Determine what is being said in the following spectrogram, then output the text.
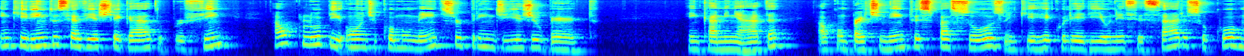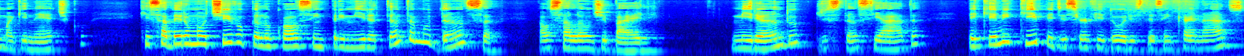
inquirindo se havia chegado, por fim, ao clube onde comumente surpreendia Gilberto. Encaminhada, ao compartimento espaçoso em que recolheria o necessário socorro magnético, que saber o motivo pelo qual se imprimira tanta mudança ao salão de baile. Mirando, distanciada, pequena equipe de servidores desencarnados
